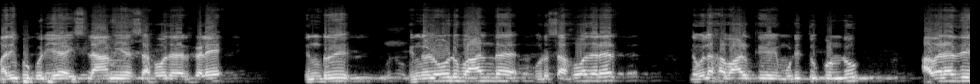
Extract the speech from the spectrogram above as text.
மதிப்புக்குரிய இஸ்லாமிய சகோதரர்களே இன்று எங்களோடு வாழ்ந்த ஒரு சகோதரர் இந்த உலக வாழ்க்கையை முடித்துக்கொண்டு அவரது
